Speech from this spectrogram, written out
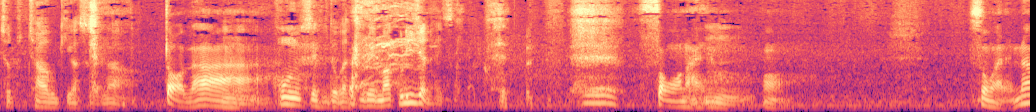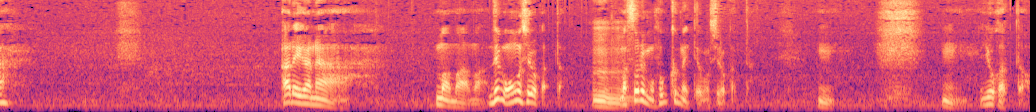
ちょっとちゃう気がするな。とな、コンセプトがずれまくりじゃないですか。そうなんや、うん。うん。そうやねんな。あれがなまあまあまあでも面白かった、うん。まあそれも含めて面白かった。うん。うん。よかったわ。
